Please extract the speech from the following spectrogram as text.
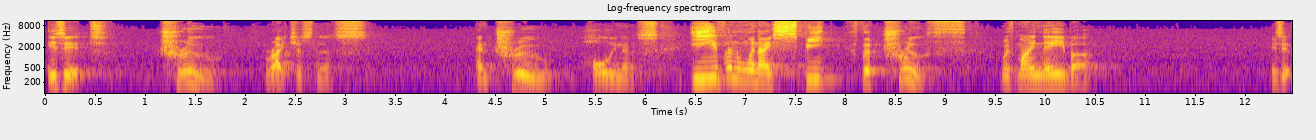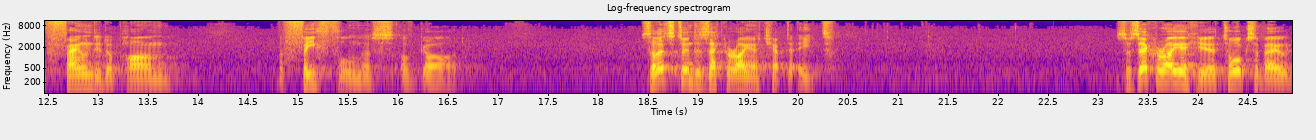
is it true righteousness and true holiness? Even when I speak the truth with my neighbor, is it founded upon the faithfulness of God? So let's turn to Zechariah chapter 8. So, Zechariah here talks about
